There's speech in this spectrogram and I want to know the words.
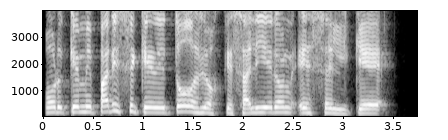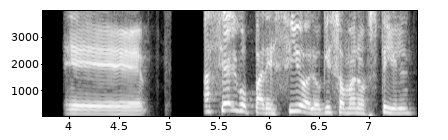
porque me parece que de todos los que salieron es el que eh, hace algo parecido a lo que hizo Man of Steel,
